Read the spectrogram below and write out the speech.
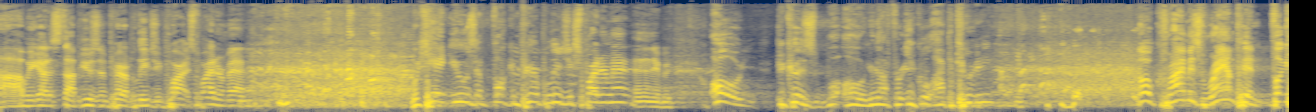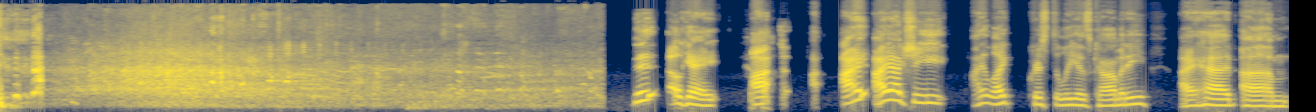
Ah, we gotta stop using paraplegic par- Spider-Man. We can't use a fucking paraplegic Spider-Man. And then they be, oh, because well, oh, you're not for equal opportunity. oh, crime is rampant. Fucking. Thi- okay, I, I, I actually, I like Chris D'Elia's comedy. I had, um,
